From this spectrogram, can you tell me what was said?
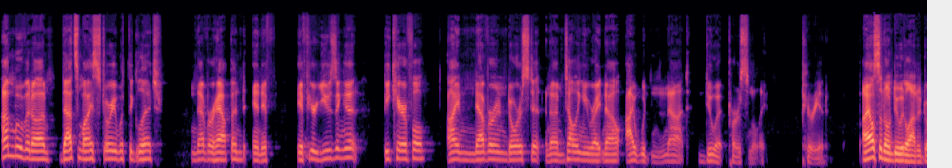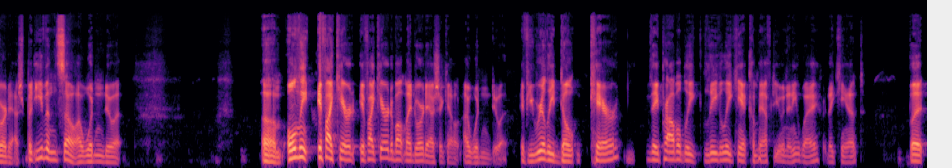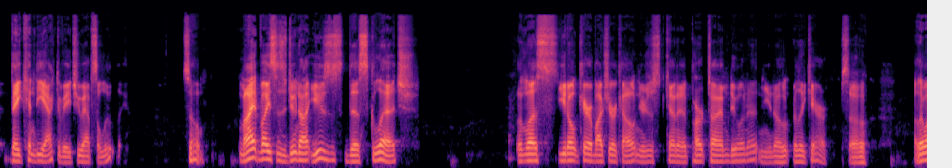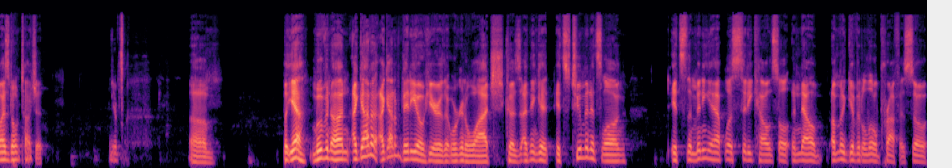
I'm moving on. That's my story with the glitch. Never happened. And if if you're using it, be careful. I never endorsed it, and I'm telling you right now, I would not do it personally. Period. I also don't do it a lot of DoorDash, but even so, I wouldn't do it. Um, only if I cared if I cared about my DoorDash account, I wouldn't do it. If you really don't care, they probably legally can't come after you in any way. They can't, but they can deactivate you absolutely. So, my advice is do not use this glitch unless you don't care about your account and you're just kind of part time doing it and you don't really care. So, otherwise, don't touch it. Yep. Um, but yeah, moving on. I got a I got a video here that we're gonna watch because I think it it's two minutes long. It's the Minneapolis City Council, and now I'm gonna give it a little preface. So,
